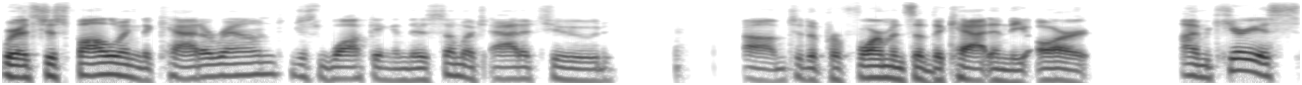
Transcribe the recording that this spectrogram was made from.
where it's just following the cat around, just walking, and there's so much attitude um to the performance of the cat and the art. I'm curious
